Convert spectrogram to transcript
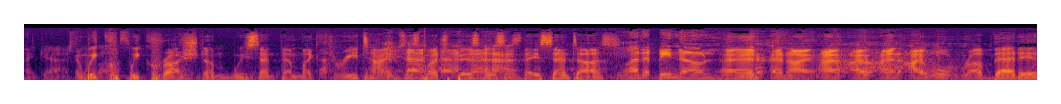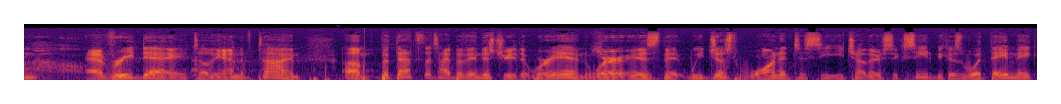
my gosh! And we awesome. we crushed them. We sent them like three times as much business as they sent us. Let it be known. And and I, I, I and I will rub that in every day till the end of time. Um, but that's the type of industry that we're in, where is that we just wanted to see each other succeed because what they make,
